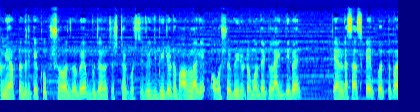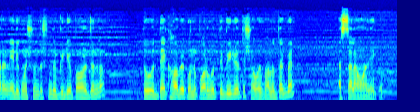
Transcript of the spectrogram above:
আমি আপনাদেরকে খুব সহজভাবে বোঝানোর চেষ্টা করছি। যদি ভিডিওটা ভালো লাগে, অবশ্যই ভিডিওটার মধ্যে লাইক দিবেন। চ্যানেলটা সাবস্ক্রাইব করতে পারেন এরকম সুন্দর সুন্দর ভিডিও পাওয়ার জন্য। তো দেখা হবে কোনো পরবর্তী ভিডিওতে সবাই ভালো থাকবেন। আসসালামু আলাইকুম।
